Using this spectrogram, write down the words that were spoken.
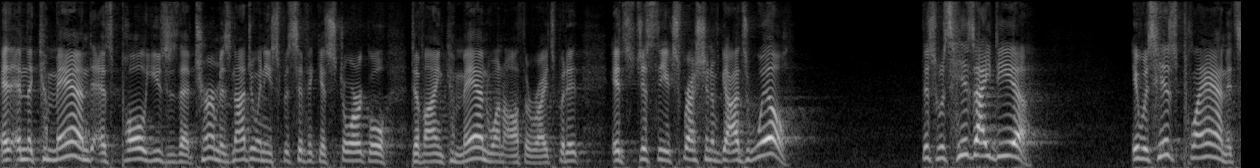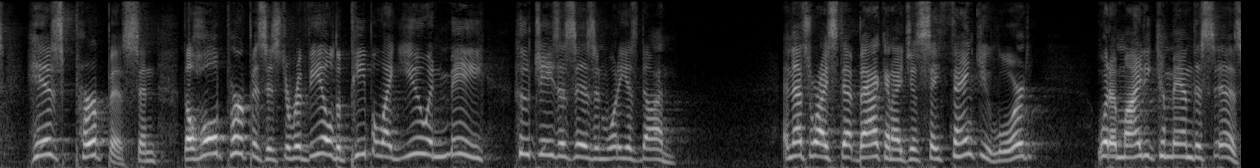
And, and, the command, as Paul uses that term, is not to any specific historical divine command, one author writes, but it, it's just the expression of God's will. This was his idea. It was his plan. It's his purpose. And the whole purpose is to reveal to people like you and me who Jesus is and what he has done. And that's where I step back and I just say, Thank you, Lord. What a mighty command this is.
